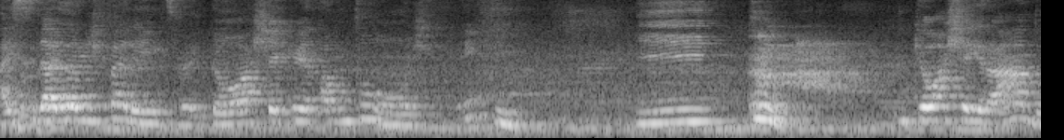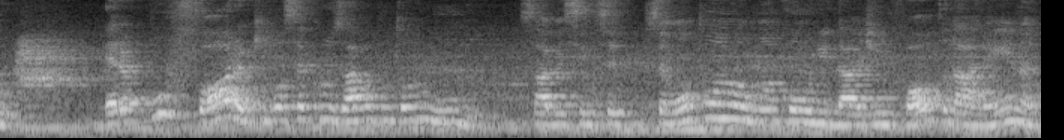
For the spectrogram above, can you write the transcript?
As cidades eram diferentes, velho. Então eu achei que eu ia estar muito longe. Enfim. E o que eu achei irado era por fora que você cruzava com todo mundo. Sabe assim, você, você monta uma, uma comunidade em volta da arena,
